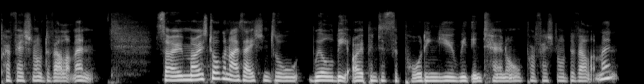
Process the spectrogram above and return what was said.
professional development. So, most organisations will, will be open to supporting you with internal professional development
